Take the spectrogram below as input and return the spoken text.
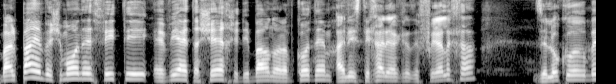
ב-2008 סיטי הביאה את השייח שדיברנו עליו קודם, אני, סליחה, אני רק הפריע לך, זה לא קורה הרבה,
